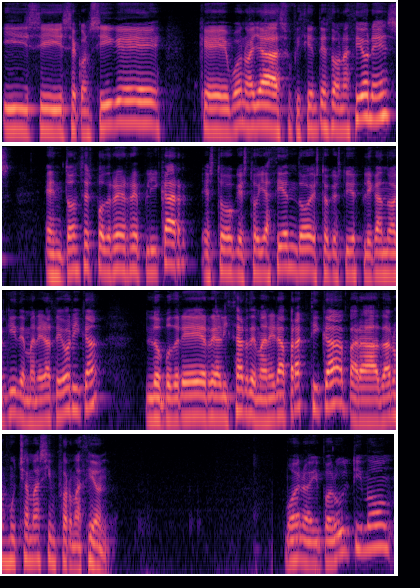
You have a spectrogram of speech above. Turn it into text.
y si se consigue que bueno, haya suficientes donaciones, entonces podré replicar esto que estoy haciendo, esto que estoy explicando aquí de manera teórica, lo podré realizar de manera práctica para daros mucha más información. Bueno, y por último,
